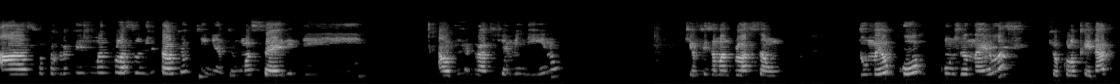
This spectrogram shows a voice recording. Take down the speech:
as fotografias de manipulação digital que eu tinha. Tem uma série de autorretrato feminino, que eu fiz a manipulação do meu corpo com janelas, que eu coloquei na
